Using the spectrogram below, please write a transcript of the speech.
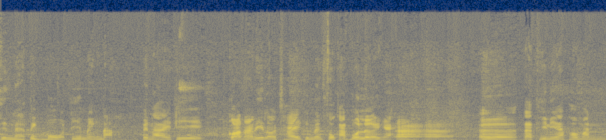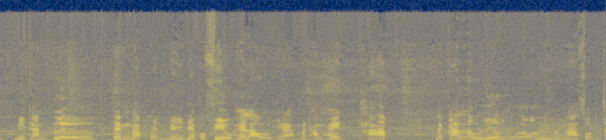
cinematic mode ที่แม่งแบบเป็นอะไรที่ก่อนหน้าที่เราใช้คือแม่งโฟกัสหมดเลยไง อ่าอ่า เออแต่ทีเนี้ยพอมันมีการเบลอเป็นแบบเหมือนมี depth of field ให้เราอย่างเงี้ยมันทำให้ภาพและการเล่าเรื่องของเราอะอืม มันน่าสนใจ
